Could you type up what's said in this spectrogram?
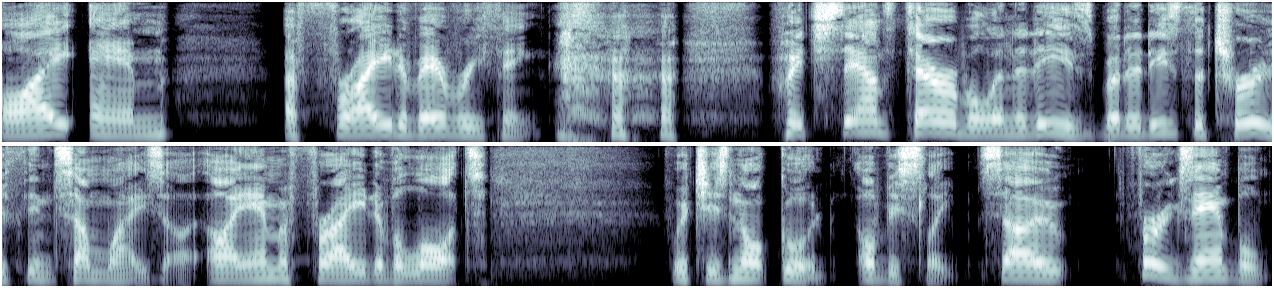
I am afraid of everything, which sounds terrible, and it is, but it is the truth in some ways. I am afraid of a lot, which is not good, obviously. So, for example,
